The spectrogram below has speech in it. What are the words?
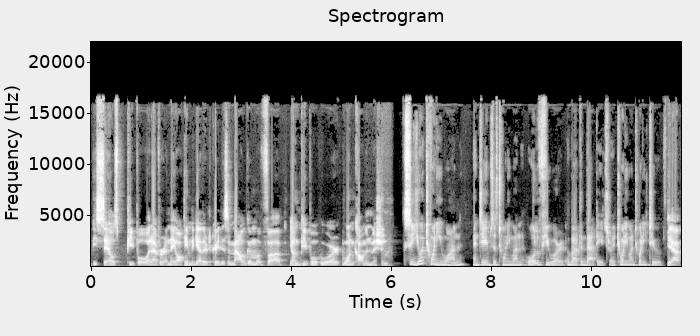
be salespeople, whatever. And they all came together to create this amalgam of uh, young people who are one common mission. So you're 21 and James is 21. All of you are about in that age, right? 21, 22. Yeah.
